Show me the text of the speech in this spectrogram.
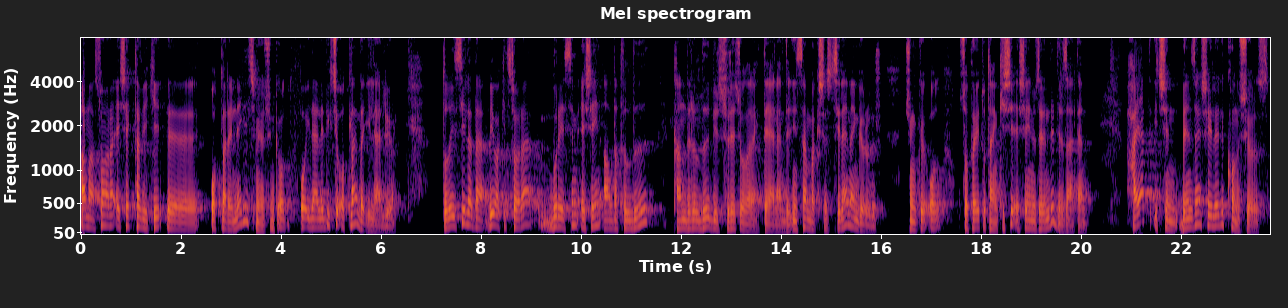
Ama sonra eşek tabii ki e, otlar eline geçmiyor çünkü o, o ilerledikçe otlar da ilerliyor. Dolayısıyla da bir vakit sonra bu resim eşeğin aldatıldığı, kandırıldığı bir süreç olarak değerlendirilir. İnsan bakış açısıyla hemen görülür. Çünkü o sopayı tutan kişi eşeğin üzerindedir zaten. Hayat için benzer şeyleri konuşuyoruz.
